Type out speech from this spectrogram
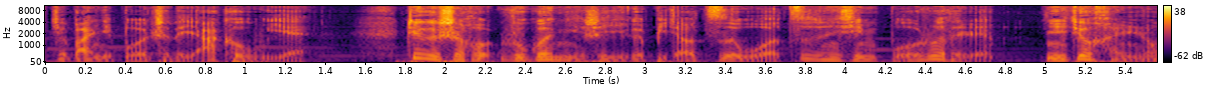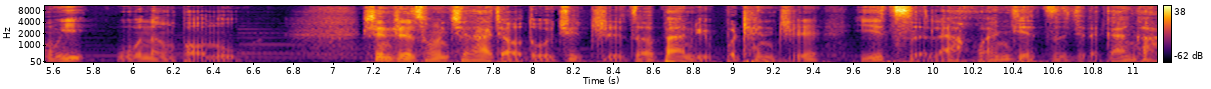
就把你驳斥的哑口无言。这个时候，如果你是一个比较自我、自尊心薄弱的人，你就很容易无能暴怒，甚至从其他角度去指责伴侣不称职，以此来缓解自己的尴尬。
